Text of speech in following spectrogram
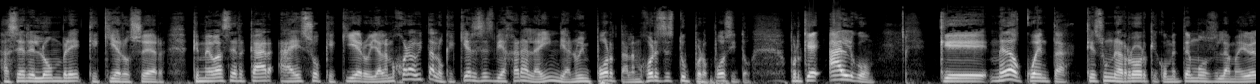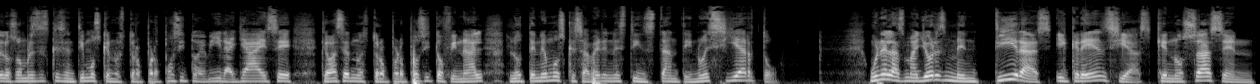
a ser el hombre que quiero ser? Que me va a acercar a eso que quiero. Y a lo mejor ahorita lo que quieres es viajar a la India, no importa, a lo mejor ese es tu propósito. Porque algo que me he dado cuenta que es un error que cometemos la mayoría de los hombres es que sentimos que nuestro propósito de vida, ya ese que va a ser nuestro propósito final, lo tenemos que saber en este instante y no es cierto. Una de las mayores mentiras y creencias que nos hacen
